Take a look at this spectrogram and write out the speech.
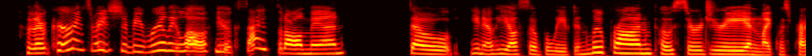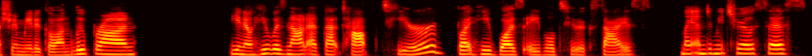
the recurrence rate should be really low if you excised it all, man. So, you know, he also believed in Lupron post surgery and like was pressuring me to go on Lupron. You know, he was not at that top tier, but he was able to excise my endometriosis.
